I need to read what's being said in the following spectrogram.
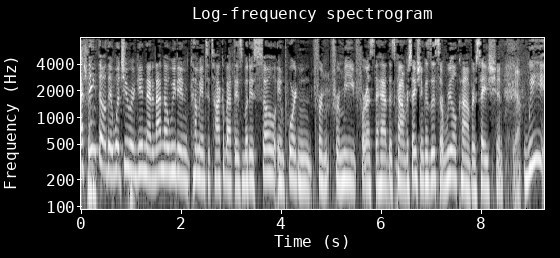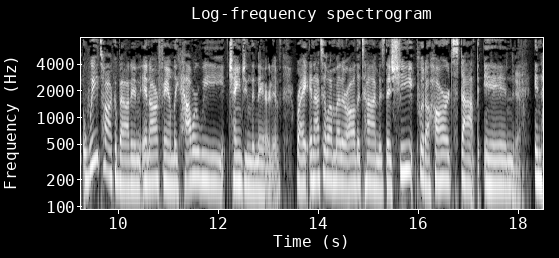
I true. think though that what you were getting at, and I know we didn't come in to talk about this, but it's so important for for me for us to have this conversation because it's a real conversation. Yeah. We we talk about in in our family how are we changing the narrative, right? And I tell my mother all the time is that she put a hard stop in Yeah. in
